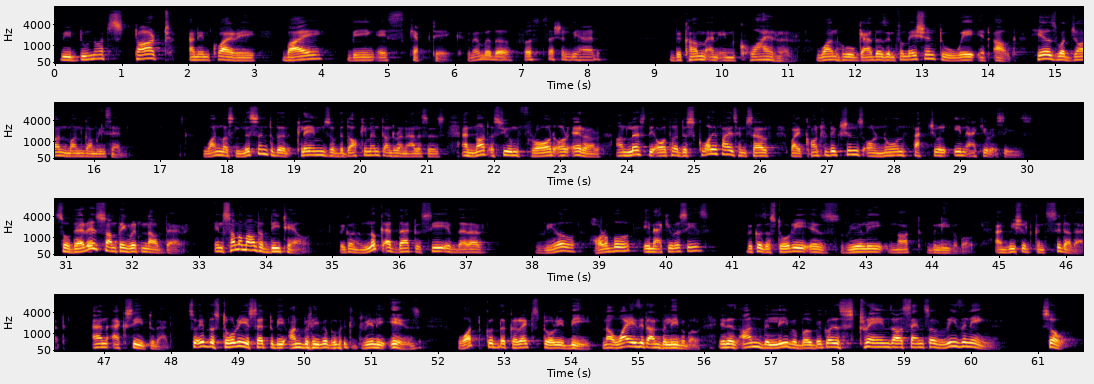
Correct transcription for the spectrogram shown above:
We do not start an inquiry by being a skeptic. Remember the first session we had? Become an inquirer, one who gathers information to weigh it out. Here's what John Montgomery said one must listen to the claims of the document under analysis and not assume fraud or error unless the author disqualifies himself by contradictions or known factual inaccuracies. So there is something written out there in some amount of detail. We're going to look at that to see if there are real horrible inaccuracies because the story is really not believable and we should consider that and accede to that. So if the story is said to be unbelievable, which it really is, what could the correct story be? Now, why is it unbelievable? It is unbelievable because it strains our sense of reasoning. So,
